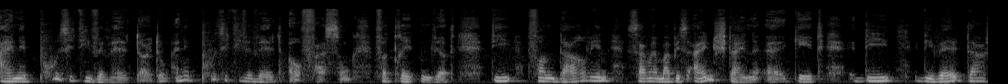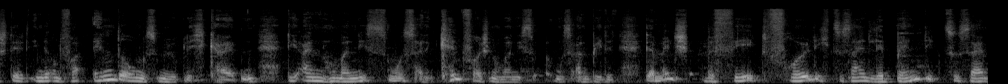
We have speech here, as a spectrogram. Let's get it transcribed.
eine positive Weltdeutung, eine positive Weltauffassung vertreten wird, die von Darwin, sagen wir mal, bis Einstein äh, geht, die die Welt darstellt in ihren Veränderungsmöglichkeiten, die einen Humanismus, einen kämpferischen Humanismus anbietet, der Mensch befähigt, fröhlich zu sein, lebendig zu sein,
